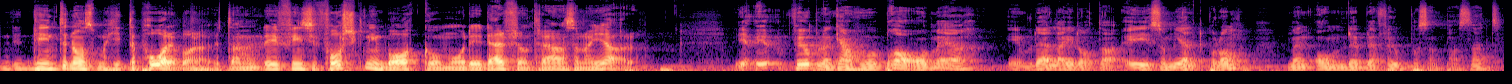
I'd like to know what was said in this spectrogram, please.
det är inte någon som har hittat på det bara. Utan det finns ju forskning bakom och det är därför de tränar som de gör. Ja, ja, Fotbollen kanske mår bra med individuella idrottare som hjälp på dem. Men om det blir fotbollsanpassat.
